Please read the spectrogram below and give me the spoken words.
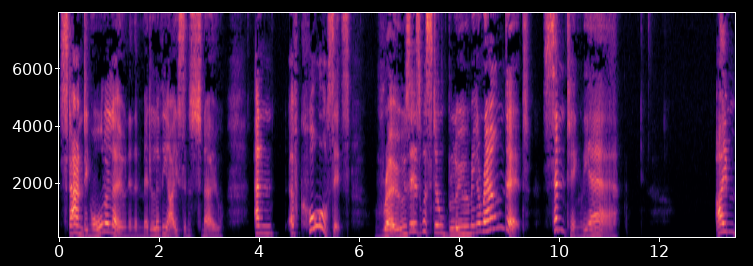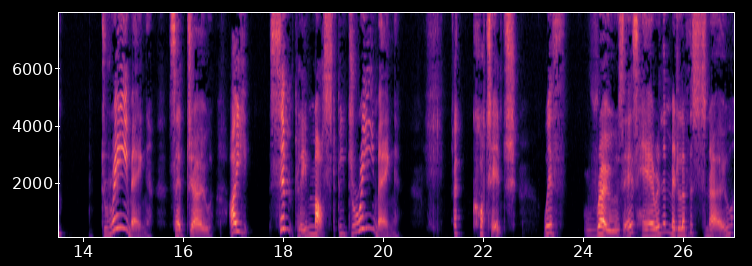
standing all alone in the middle of the ice and snow. And of course its roses were still blooming around it, scenting the air. I'm dreaming, said Joe. I simply must be dreaming. A cottage with roses here in the middle of the snow.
